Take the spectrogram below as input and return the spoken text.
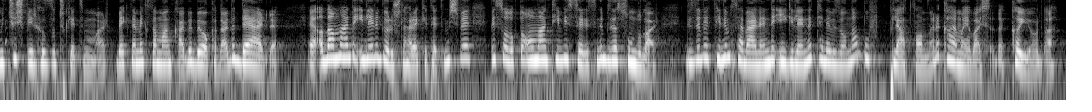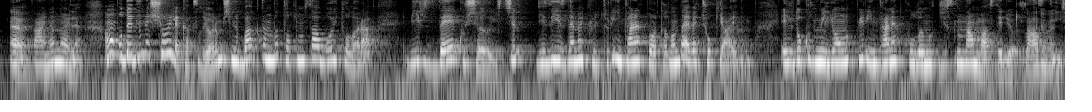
müthiş bir hızlı tüketim var. Beklemek zaman kaybı bir o kadar da değerli. E, adamlar da ileri görüşlü hareket etmiş ve bir solukta online TV serisini bize sundular. Dizi ve film severlerinde ilgilerini televizyondan bu platformlara kaymaya başladı. Kayıyor da. Evet aynen öyle. Ama bu dediğine şöyle katılıyorum. Şimdi baktığında toplumsal boyut olarak bir Z kuşağı için dizi izleme kültürü internet portalında evet çok yaygın. 59 milyonluk bir internet kullanıcısından bahsediyoruz az evet. değil.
